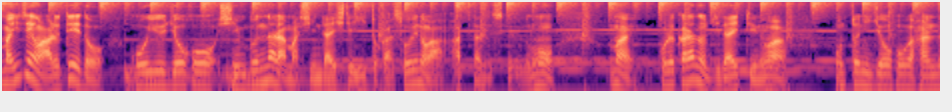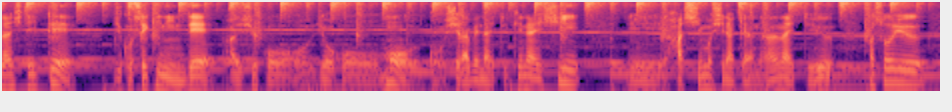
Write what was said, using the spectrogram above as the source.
まあ、以前はある程度こういう情報新聞ならま信頼していいとかそういうのがあったんですけれどもまあこれからの時代っていうのは本当に情報が氾濫していて自己責任である種こう情報もこう調べないといけないし、えー、発信もしなきゃならないっていう、まあ、そういう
